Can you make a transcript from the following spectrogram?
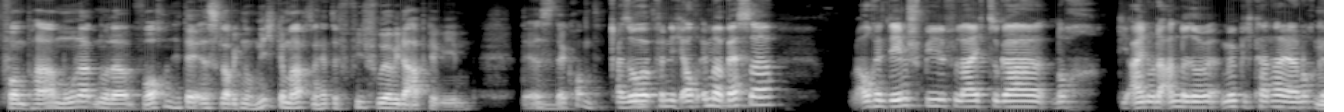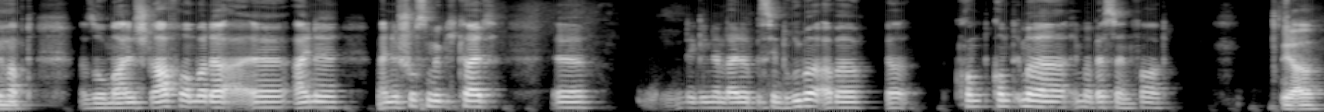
vor ein paar Monaten oder Wochen hätte er es, glaube ich, noch nicht gemacht und hätte viel früher wieder abgegeben. Der ist, der kommt. Also finde ich auch immer besser. Auch in dem Spiel vielleicht sogar noch die ein oder andere Möglichkeit hat er ja noch Mhm. gehabt. Also mal im Strafraum war da äh, eine, eine Schussmöglichkeit. Äh, der ging dann leider ein bisschen drüber, aber ja, kommt, kommt immer, immer besser in Fahrt. Ja,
